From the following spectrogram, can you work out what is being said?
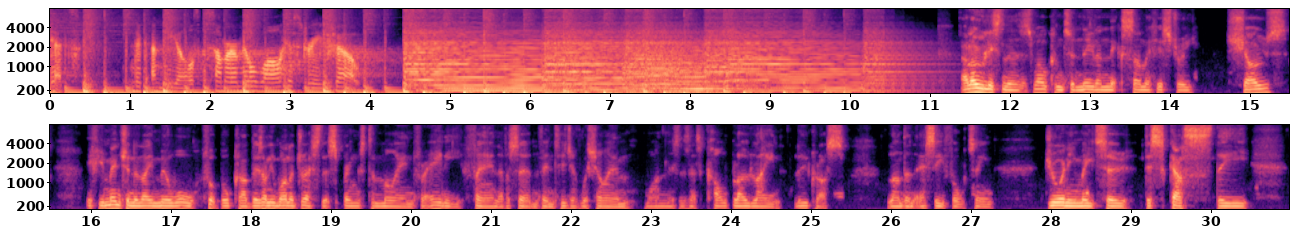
It's Nick and Neil's Summer Millwall History Show. Hello, listeners. Welcome to Neil and Nick's Summer History shows. If you mention the name Millwall Football Club, there's only one address that springs to mind for any fan of a certain vintage, of which I am one. Listeners, that's Coldblow Lane, New Cross, London SE14. Joining me to discuss the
